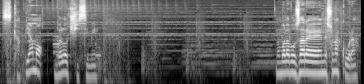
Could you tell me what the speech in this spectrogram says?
Scappiamo velocissimi. Non volevo usare nessuna cura.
